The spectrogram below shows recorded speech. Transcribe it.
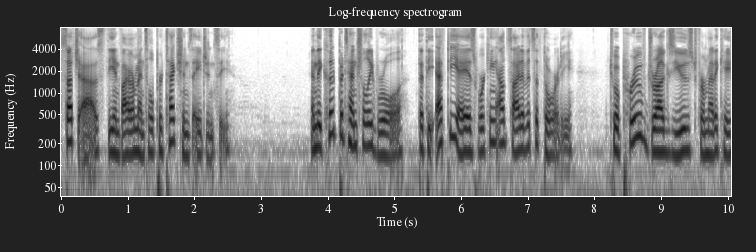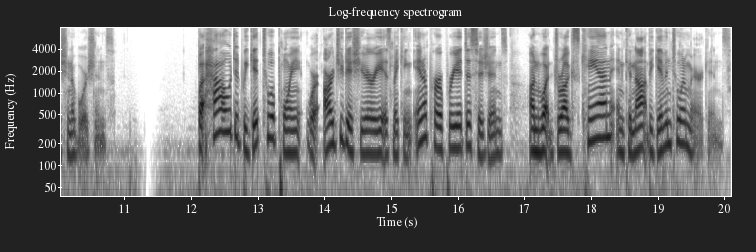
such as the Environmental Protections Agency. And they could potentially rule that the FDA is working outside of its authority to approve drugs used for medication abortions. But how did we get to a point where our judiciary is making inappropriate decisions on what drugs can and cannot be given to Americans?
